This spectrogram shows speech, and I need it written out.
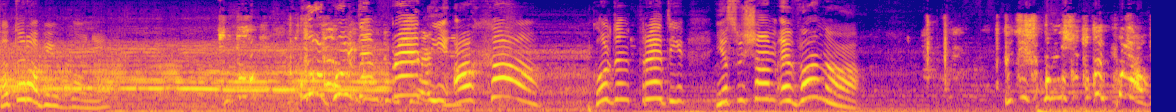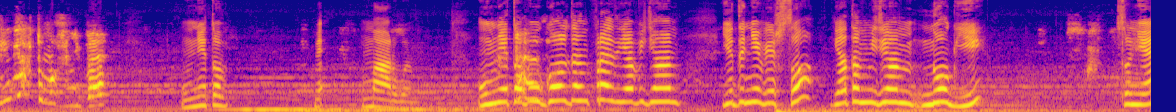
Co tu robił Boni? Aha! Golden Freddy! Ja słyszałem Ewana! Widzisz, on mi się tutaj pojawił. Jak to możliwe? U mnie to... Mia- Umarłem. U mnie to był Golden Freddy, ja widziałem... Jedynie wiesz co? Ja tam widziałem nogi, co nie?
